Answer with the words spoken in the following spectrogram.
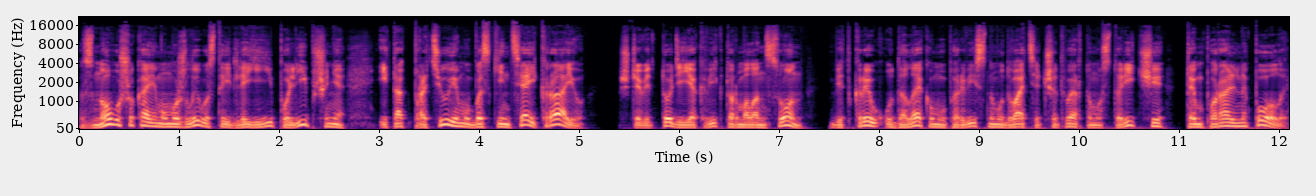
знову шукаємо можливостей для її поліпшення і так працюємо без кінця й краю, ще відтоді як Віктор Малансон відкрив у далекому первісному 24-му сторіччі темпоральне поле,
